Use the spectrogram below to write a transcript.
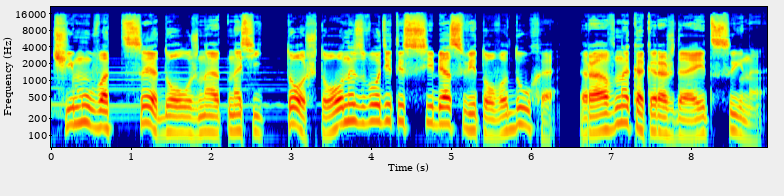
чему в Отце должно относить то, что Он изводит из себя Святого Духа, равно как и рождает Сына,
